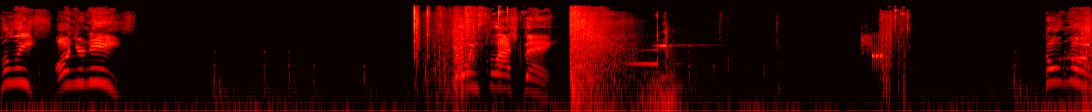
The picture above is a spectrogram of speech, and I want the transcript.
Police, on your knees. Throwing flashbang. Don't move.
